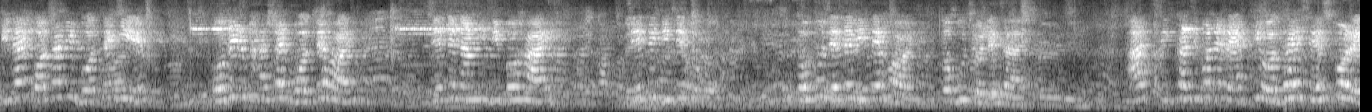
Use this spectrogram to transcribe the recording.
বিদায় কথাটি বলতে গিয়ে কবির ভাষায় বলতে হয়, যেতে নামি দিব হাই যেতে দিতে তবু যেতে দিতে হয়, তবু চলে যায়। আজ শিক্ষা জীবনের একটি অধ্যায় শেষ করে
